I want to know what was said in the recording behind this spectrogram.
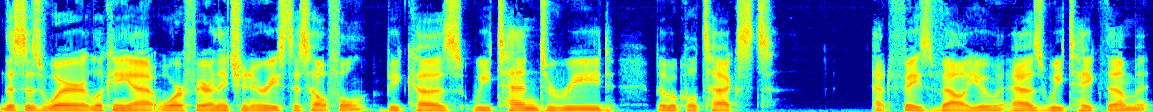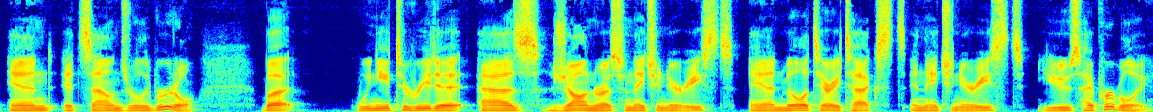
This is where looking at warfare in the ancient Near East is helpful because we tend to read biblical texts at face value as we take them, and it sounds really brutal. But we need to read it as genres from the ancient Near East, and military texts in the ancient Near East use hyperbole.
